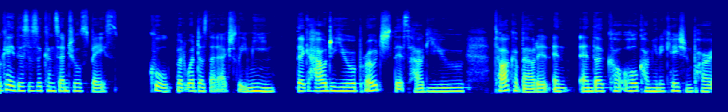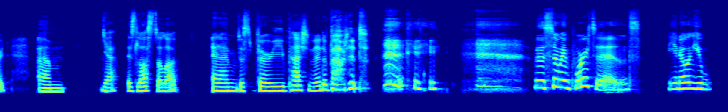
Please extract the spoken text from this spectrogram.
okay, this is a consensual space. Cool. But what does that actually mean? Like, how do you approach this? How do you talk about it? And, and the co- whole communication part, um, yeah, is lost a lot. And I'm just very passionate about it. it's so important you know you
